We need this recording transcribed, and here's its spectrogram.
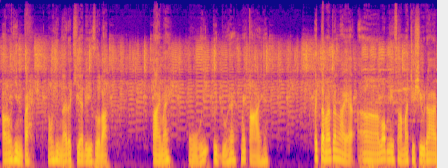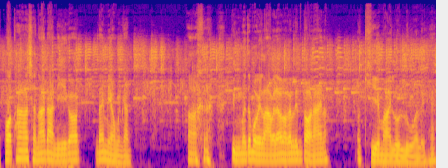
เอาน้องหินไป น้องหินน่าจะเคลียร์ดีสุดละ ตายไหม โอ้ยอึดอยู่แฮะ ไม่ตายแฮะเอ้แต่ไม่เป็นไรอะอ่ารอบนี้สามารถชิวๆได้ เพราะถ้าชนะด่านนี้ก็ได้แมวเหมือนกัน ถึงมันจะหมดเวลาไปแล้วเราก็เล่นต่อได้เนอะโอเคมารัวๆเลยแฮะ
